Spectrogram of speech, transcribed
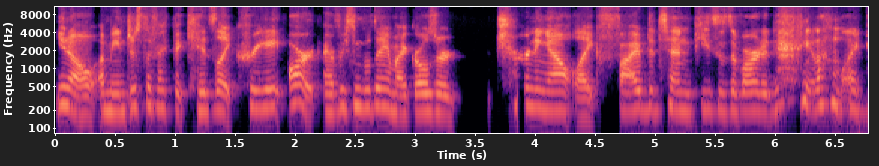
You know i mean just the fact that kids like create art every single day. My girls are churning out like five to ten pieces of art a day and i'm like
